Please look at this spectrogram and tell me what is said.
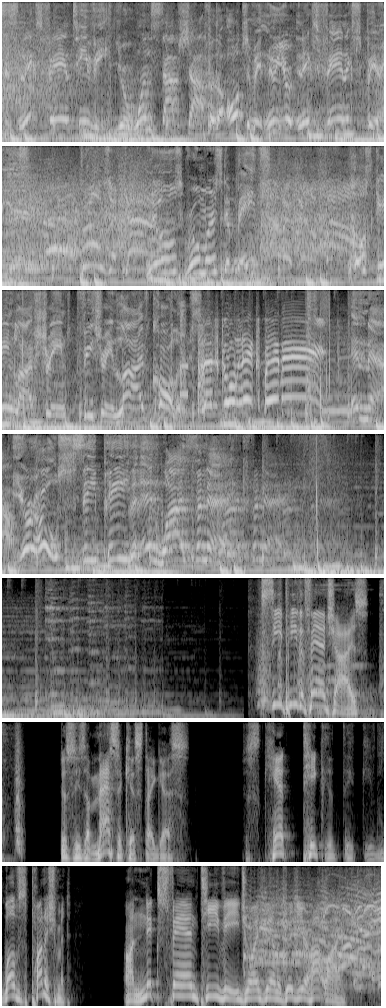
This is Knicks Fan TV, your one-stop shop for the ultimate New York Knicks fan experience. News, rumors, debates, post-game live streams featuring live callers. Let's go Knicks, baby! And now, your host, CP, the NY Fanatic. CP the franchise. Just he's a masochist, I guess. Just can't take it. He loves punishment. On Knicks Fan TV, joins me on the Goodyear Hotline.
